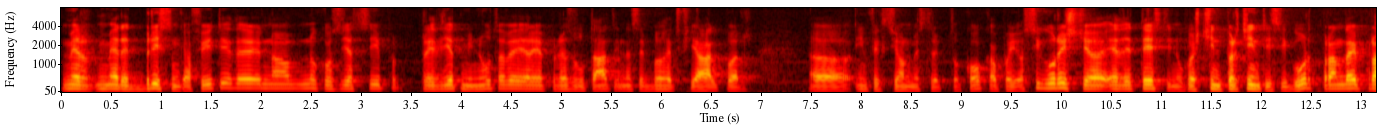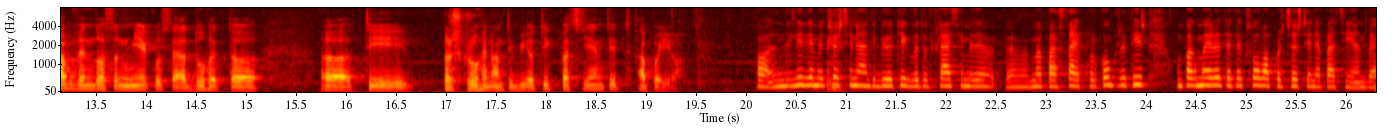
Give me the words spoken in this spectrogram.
merret bris nga fyti dhe në një kohëzgjatësi prej dhjetë minutave e jep rezultatin nëse bëhet fjalë për infeksion me streptokok apo jo. Sigurisht që edhe testi nuk është qind për qind i sigurt, prandaj prapë vendos mjeku se a duhet të t'i përshkruhen antibiotikë pacientit apo jo. Po, në lidhje me çështjen e antibiotikëve do të flasim edhe më pastaj, por konkretisht unë pak më herët e theksova për çështjen e pacientëve.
